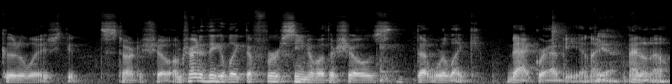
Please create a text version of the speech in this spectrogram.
good a way as you could start a show. I'm trying to think of like the first scene of other shows that were like that grabby, and I Yeah. I don't know.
